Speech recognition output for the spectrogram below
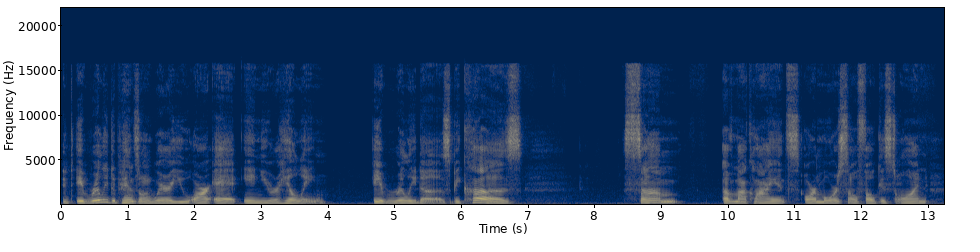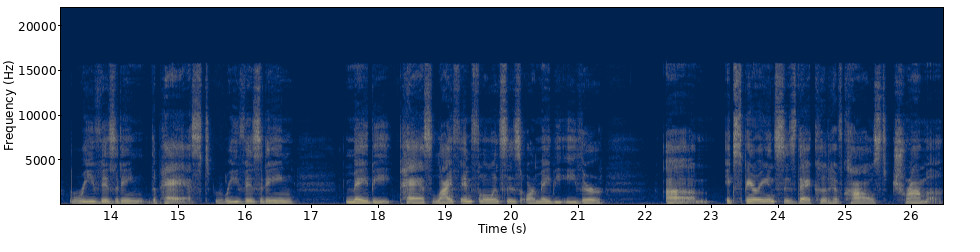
it, it really depends on where you are at in your healing It really does because some of my clients are more so focused on revisiting the past, revisiting maybe past life influences or maybe either um, experiences that could have caused trauma.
